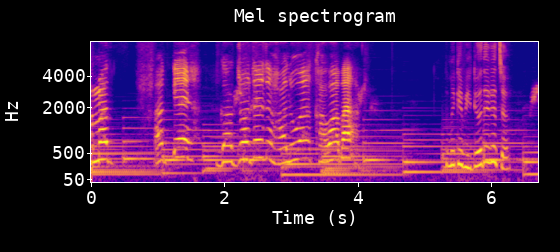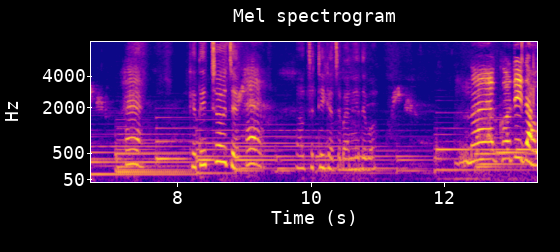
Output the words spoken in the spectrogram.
আমার আজকে গাজরের হালুয়া খাওয়াবা। তুমি কি ভিডিও দেখেছ? হ্যাঁ। খেতে ইচ্ছা হয়েছে? হ্যাঁ। আচ্ছা ঠিক আছে বানিয়ে দেবো। না এখনই দাও।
